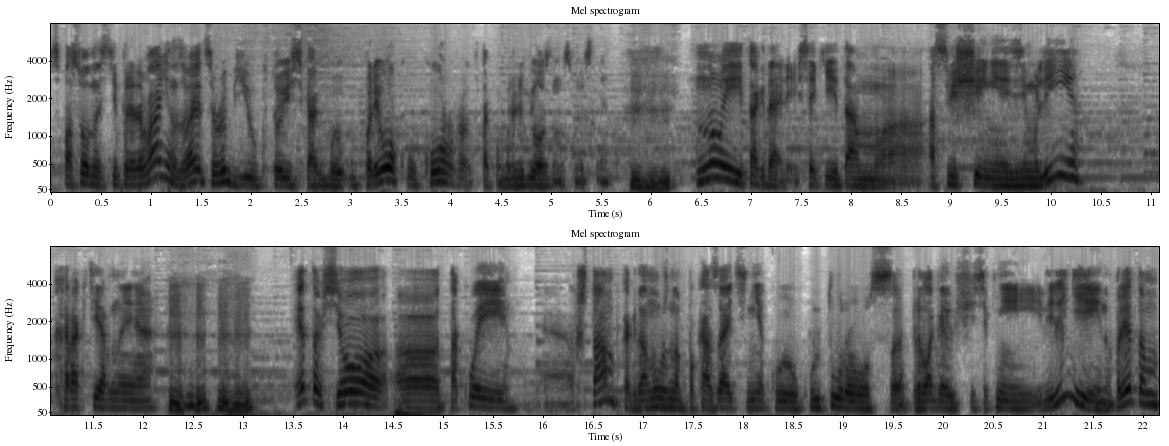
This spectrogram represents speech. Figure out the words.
способности прерывания называется rebuke, то есть как бы упрек, укор в таком религиозном смысле. Мгм. Ну и так далее. Всякие там а, освещения земли характерные. Мгм. Мгм. Это все такой э, штамп, когда нужно показать некую культуру с прилагающейся к ней религией, но при этом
